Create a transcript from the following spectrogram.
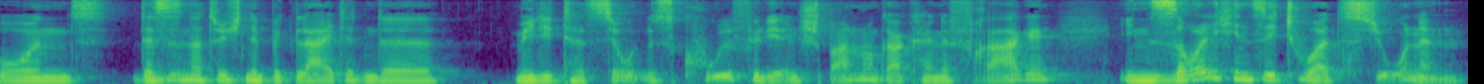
Und das ist natürlich eine begleitende Meditation, ist cool für die Entspannung, gar keine Frage. In solchen Situationen,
